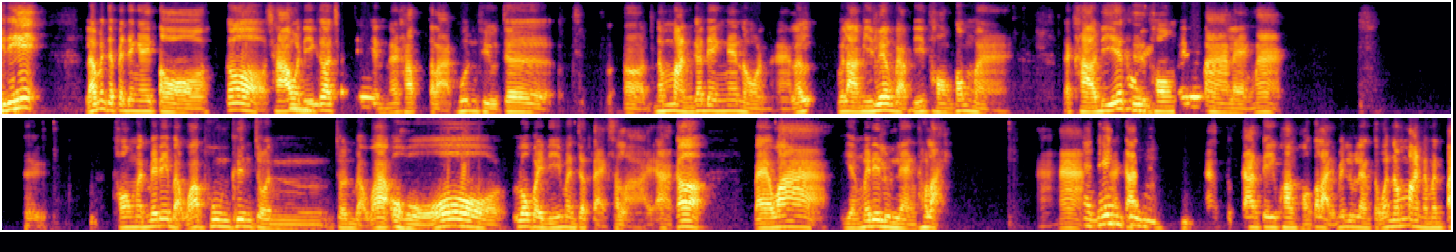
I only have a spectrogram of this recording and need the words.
ีนี้แล้วมันจะเป็นยังไงต่อ ก็เช้าวันนี้ก็ชัดเจนนะครับ ตลาดหุ้นฟิวเจอร์เอ่อน้ำมันก็เด้งแน่นอนอ่าแล้วเวลามีเรื่องแบบนี้ทองต้องมา แต่ข่าวดีก็คือทองไม่ได้มาแรงมากเออ ทองมันไม่ได้แบบว่าพุ่งขึ้นจนจนแบบว่า โอ้โห โลกใบนี้มันจะแตกสลาย อะก็แปลว่ายังไม่ได้รุนแรงเท่าไหร่อ่าแต่เด้งจการริงการตีความของตลาดไม่รุนแรงแต่ว่าน้ำมันอะมันไป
